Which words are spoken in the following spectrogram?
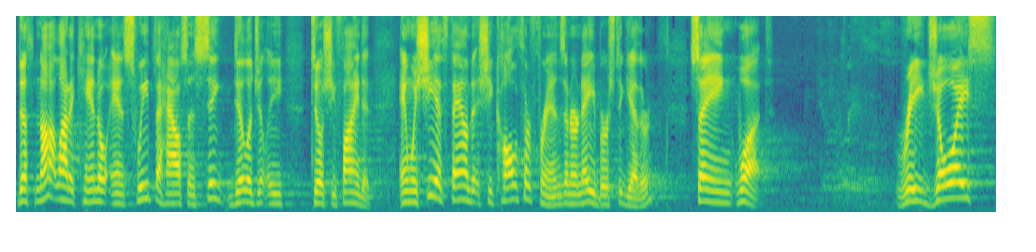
doth not light a candle and sweep the house and seek diligently till she find it? And when she hath found it, she calleth her friends and her neighbors together, saying, What? Rejoice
